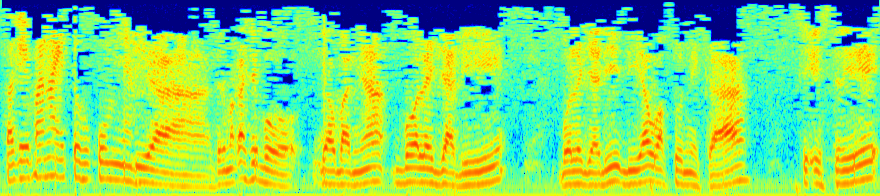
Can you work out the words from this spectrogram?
Bagaimana itu hukumnya? Iya, terima kasih Bu. Jawabannya boleh jadi, ya. boleh jadi dia waktu nikah si istri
